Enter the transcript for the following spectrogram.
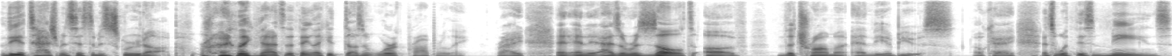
the attachment system is screwed up, right? Like that's the thing. Like it doesn't work properly right? And and it, as a result of the trauma and the abuse. Okay. And so, what this means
